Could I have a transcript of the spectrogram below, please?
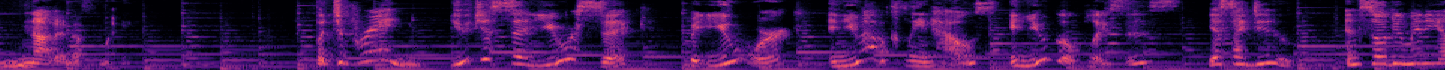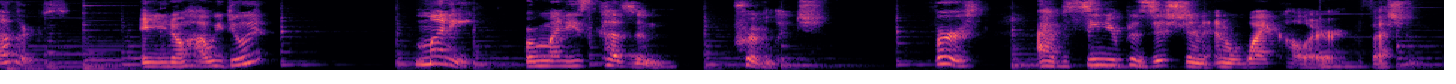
not enough money. But to bring, you just said you were sick, but you work and you have a clean house and you go places. Yes, I do. And so do many others. And you know how we do it? Money, or money's cousin, privilege. First, I have a senior position in a white collar profession.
